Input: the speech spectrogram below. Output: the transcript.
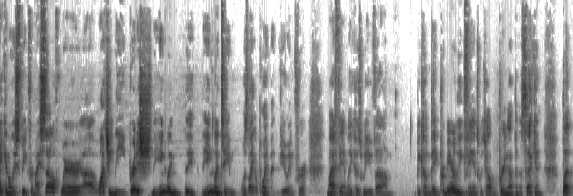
I can only speak for myself. Where uh, watching the British, the England, the, the England team was like appointment viewing for my family because we've um, become big Premier League fans, which I'll bring up in a second. But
